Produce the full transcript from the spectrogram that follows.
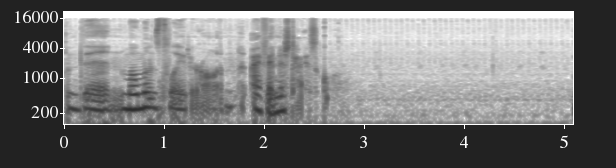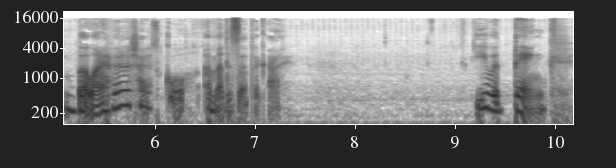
then moments later on, I finished high school. But when I finished high school, I met this other guy. You would think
